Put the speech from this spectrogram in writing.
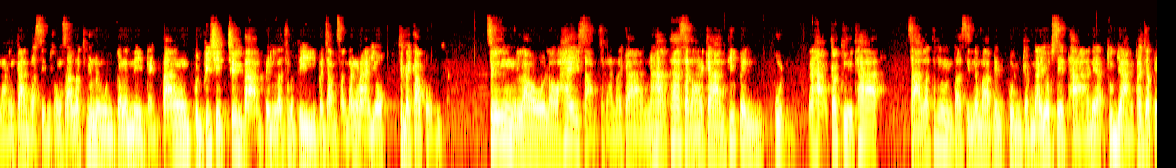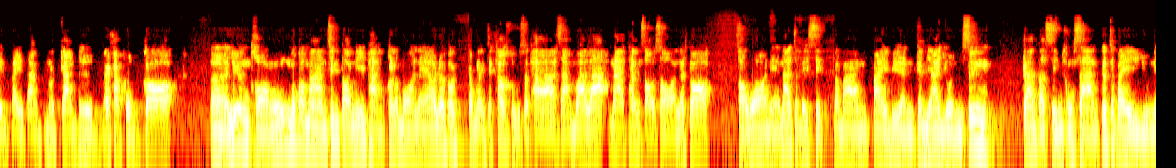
หลังการตัดสินของศาลรัฐธรรมนูญ กรณีแต่งตั้งคุณพิชิตชื่นบานเป็นรัฐมนตรีประจำสำนักนายกใช่ไหมครับผมซึ่งเราเราให้สามสถานการณ์นะฮะถ้าสถานการณ์ที่เป็นคุณนะฮะก็คือถ้าสารรัฐธรรมนูญตัดสินออกมาเป็นคุณกับนายกเศรษฐาเนี่ยทุกอย่างก็จะเป็นไปตามกำหนดการเดิมนะครับ ผมก็เรื่องของงบประมาณ ซึ่งตอนนี้ผ่านคลมอแล้ว แล้วก็กำลังจะเข้าสู่สภาสามวาระนะทั้งสสแล้วก็สวเนี่ยน่าจะไปเสร็จประมาณปลายเดือนกันยายน ซึ่ง การตัดสินของศาลก็จะไปอยู่ใน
